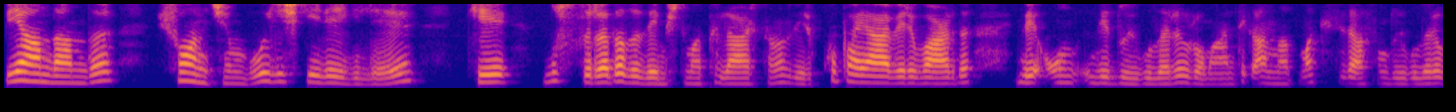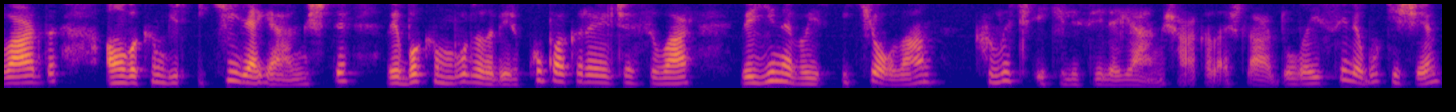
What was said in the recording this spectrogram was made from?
Bir yandan da şu an için bu ilişkiyle ilgili ki bu sırada da demiştim hatırlarsanız bir kupa yaveri vardı ve on, ve duyguları romantik anlatmak istedi aslında duyguları vardı ama bakın bir iki ile gelmişti ve bakın burada da bir kupa kraliçesi var ve yine bir iki olan kılıç ikilisiyle gelmiş arkadaşlar. Dolayısıyla bu kişi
